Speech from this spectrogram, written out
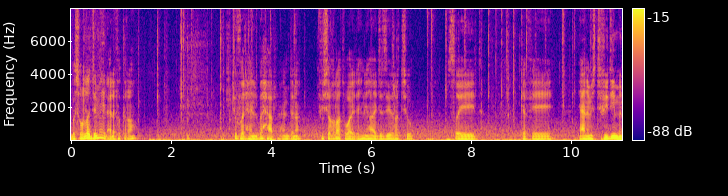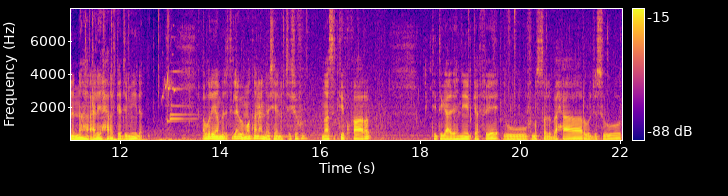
بس والله جميل على فكرة. شوفوا الحين البحر عندنا في شغلات وايد. هني هاي جزيرة شو؟ صيد كافيه. يعني مستفيدين من النهر. عليه حركة جميلة. أول أيام بدت اللعبة ما كان عندنا شيء نفسه شوفوا ناس تجيب قارب. تي تقعد هني الكافيه وفي نص البحر والجسور.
